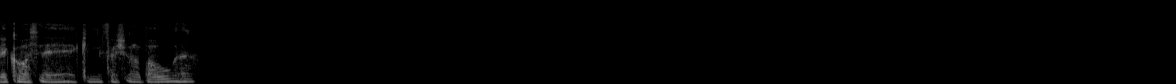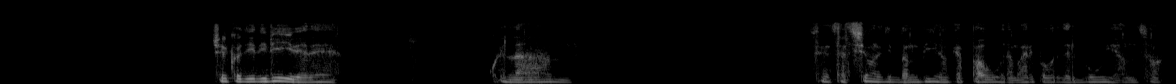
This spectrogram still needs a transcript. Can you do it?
Le cose che mi facevano paura. Cerco di rivivere quella mm, sensazione di bambino che ha paura, magari paura del buio, non so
